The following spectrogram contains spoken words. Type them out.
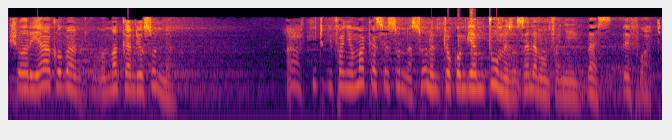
Shauri yako bana kama maka ndio sunna. Ah kitu kifanywa maka sio sunna. Sunna nitokwambia mtume swalla sallam amfanye hivi. Basi pefuata.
